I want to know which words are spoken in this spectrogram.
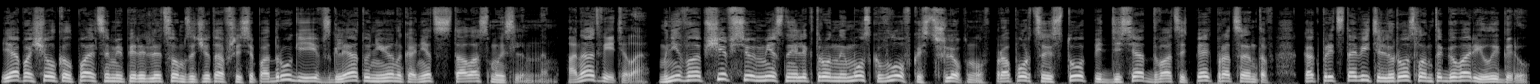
Я пощелкал пальцами перед лицом зачитавшейся подруги, и взгляд у нее, наконец, стал осмысленным. Она ответила, «Мне вообще все местный электронный мозг в ловкость шлепнул в пропорции 100, 50, 25%, как представитель Росланд и говорил Игорю.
